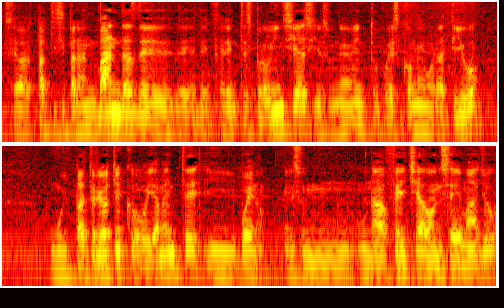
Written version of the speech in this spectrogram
o sea, participarán bandas de, de- de diferentes provincias y es un evento pues conmemorativo muy patriótico, obviamente, y bueno, es un- una fecha, 11 de mayo,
